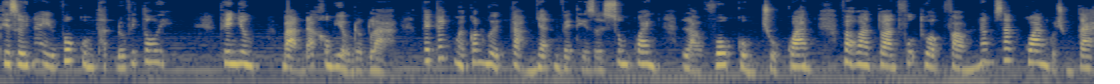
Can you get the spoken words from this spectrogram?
Thế giới này vô cùng thật đối với tôi. Thế nhưng bạn đã không hiểu được là cái cách mà con người cảm nhận về thế giới xung quanh là vô cùng chủ quan và hoàn toàn phụ thuộc vào năm giác quan của chúng ta.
